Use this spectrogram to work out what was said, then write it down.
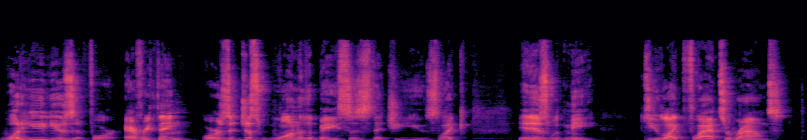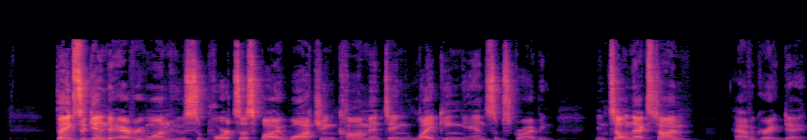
what do you use it for? Everything? Or is it just one of the basses that you use, like it is with me? Do you like flats or rounds? Thanks again to everyone who supports us by watching, commenting, liking, and subscribing. Until next time, have a great day.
